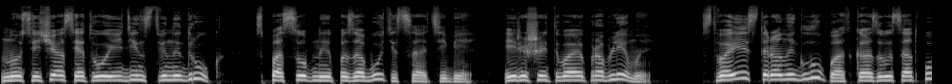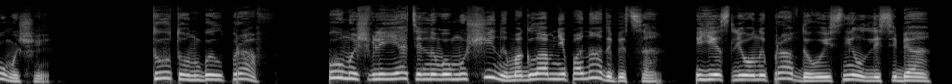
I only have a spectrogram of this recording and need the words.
но сейчас я твой единственный друг, способный позаботиться о тебе и решить твои проблемы. С твоей стороны глупо отказываться от помощи». Тут он был прав. Помощь влиятельного мужчины могла мне понадобиться, если он и правда уяснил для себя,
